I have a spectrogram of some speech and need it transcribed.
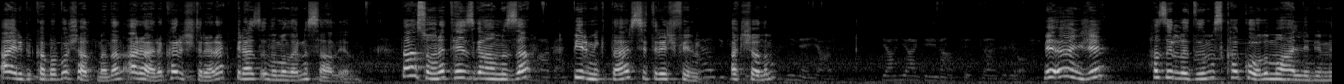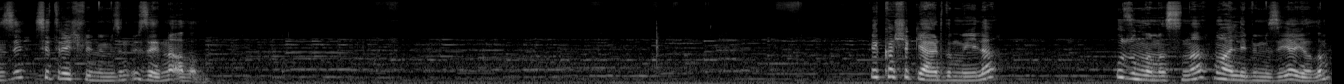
Ayrı bir kaba boşaltmadan ara ara karıştırarak biraz ılımalarını sağlayalım. Daha sonra tezgahımıza bir miktar streç film açalım. Ve önce hazırladığımız kakaolu muhallebimizi streç filmimizin üzerine alalım. Ve kaşık yardımıyla uzunlamasına muhallebimizi yayalım.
